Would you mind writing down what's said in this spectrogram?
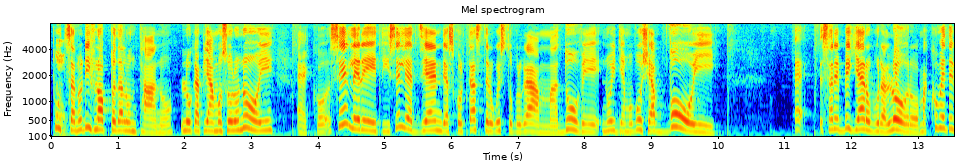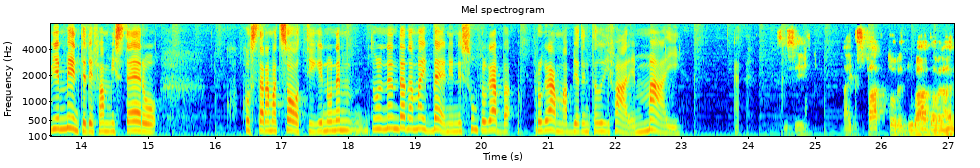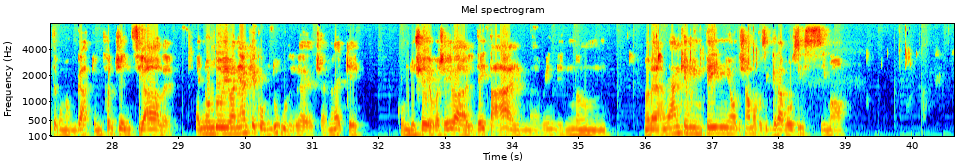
Puzzano di flop da lontano. Lo capiamo solo noi? Ecco, se le reti, se le aziende ascoltassero questo programma dove noi diamo voce a voi, eh, sarebbe chiaro pure a loro. Ma come ti viene in mente di fa mistero con sta Ramazzotti che non è, non è andata mai bene, nessun programma, programma abbia tentato di fare, mai. Sì, sì. La X Factor è durata veramente come un gatto in tangenziale e non doveva neanche condurre, cioè non è che conduceva, faceva il daytime, quindi non, non era neanche un impegno, diciamo così, gravosissimo.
